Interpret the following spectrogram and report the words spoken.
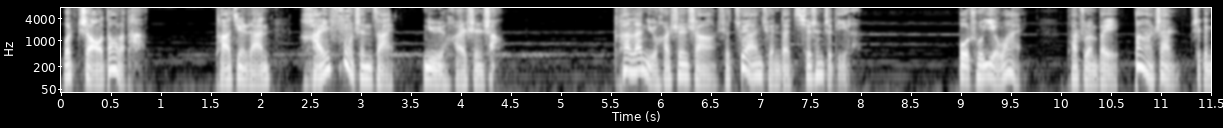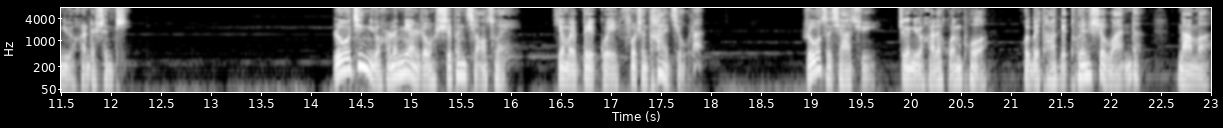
我找到了他，他竟然还附身在女孩身上。看来女孩身上是最安全的栖身之地了。不出意外，他准备霸占这个女孩的身体。如今女孩的面容十分憔悴，因为被鬼附身太久了。如此下去，这个女孩的魂魄。会被他给吞噬完的，那么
